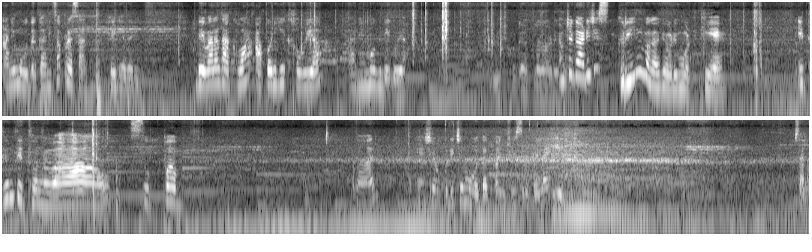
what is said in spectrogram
आणि मोदकांचा प्रसाद. हे घ्या तरी. देवाला दाखवा आपणही खाऊया आणि मग निघूया. छोटे आपल्या गाडी आमच्या गाडीची स्क्रीन बघा केवढी मोठी आहे. इथून तिथून वाव सुपर तर हे असे उकडीचे मोदक पंचवीस रुपयाला एक. चला.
